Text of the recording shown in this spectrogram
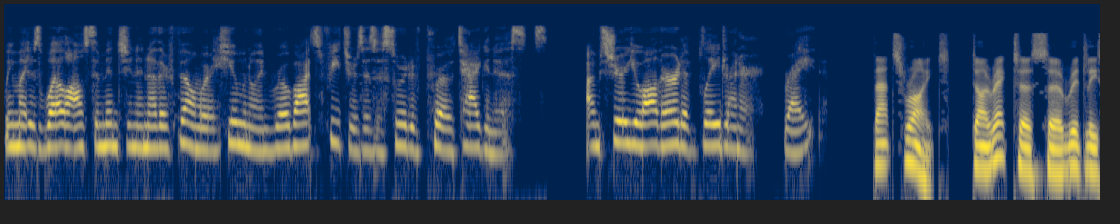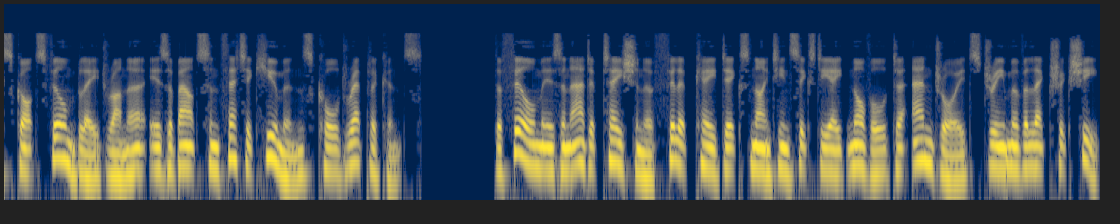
we might as well also mention another film where humanoid robots features as a sort of protagonists. I'm sure you all heard of Blade Runner, right? That's right. Director Sir Ridley Scott's film Blade Runner is about synthetic humans called replicants. The film is an adaptation of Philip K. Dick's 1968 novel Do Androids Dream of Electric Sheep.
